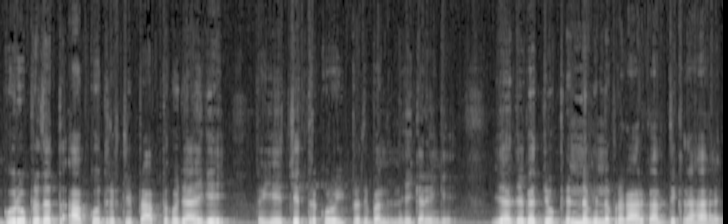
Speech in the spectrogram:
गुरु प्रदत्त आपको दृष्टि प्राप्त हो जाएगी तो ये चित्र कोई प्रतिबंध नहीं करेंगे। यह जगत जो भिन्न भिन्न प्रकार का दिख रहा है,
